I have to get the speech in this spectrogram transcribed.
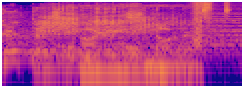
Get this party started.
